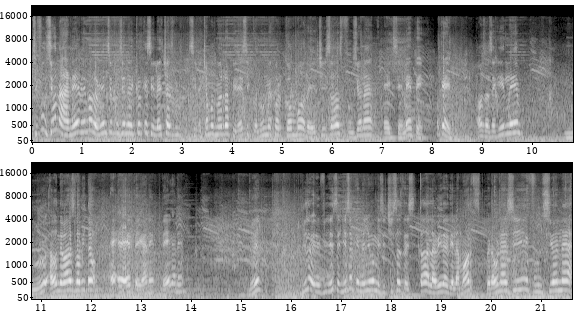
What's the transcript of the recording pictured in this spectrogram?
Sí funcionan, eh. Viéndolo bien, sí funcionan. Creo que si le echas, si le echamos más rapidez y con un mejor combo de hechizos, funciona excelente. Ok, vamos a seguirle. Uh, ¿A dónde vas, lobito? Eh, eh, eh, te gané, te gané. ¿Bien? Y eso, que no llevo mis hechizos de toda la vida y del amor, pero aún así funciona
